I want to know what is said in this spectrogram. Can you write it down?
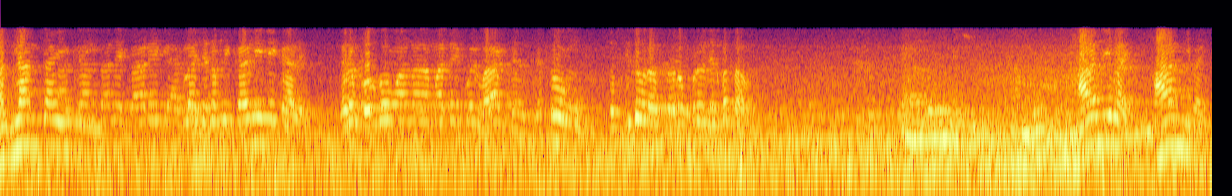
અજ્ઞાનતા એ અજ્ઞાનતાને કારણે કે આગલા જન્મની કારણી ને કારણે ગરમ ભોગવવાના માટે કોઈ વાગ જતો હું તો સીધો રસ્તાનો પ્રયોજન બતાવો. આનંદજીભાઈ આનંદજીભાઈ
